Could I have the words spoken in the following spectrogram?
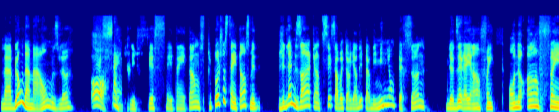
La blonde à Mahomes, là. Oh! Sacrifice est intense. Puis pas juste intense, mais j'ai de la misère quand tu sais que ça va être regardé par des millions de personnes de dire Hey, enfin, on a enfin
